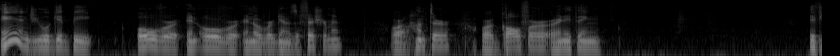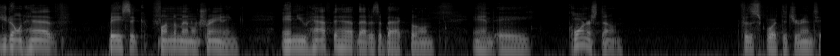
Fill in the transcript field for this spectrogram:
And you will get beat over and over and over again as a fisherman or a hunter or a golfer or anything if you don't have basic fundamental training and you have to have that as a backbone and a cornerstone for the sport that you're into.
